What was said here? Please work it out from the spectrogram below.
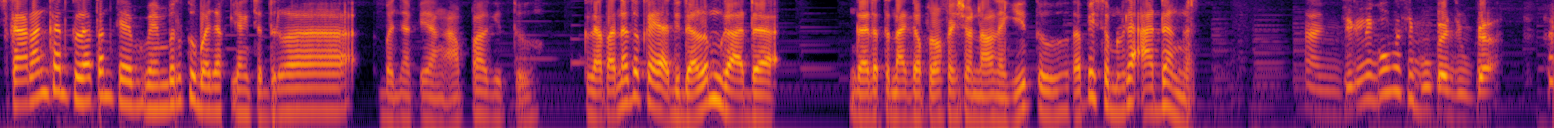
sekarang kan kelihatan kayak member tuh banyak yang cedera, banyak yang apa gitu. Kelihatannya tuh kayak di dalam nggak ada nggak ada tenaga profesionalnya gitu. Tapi sebenarnya ada nggak? anjir ini gue masih buka juga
